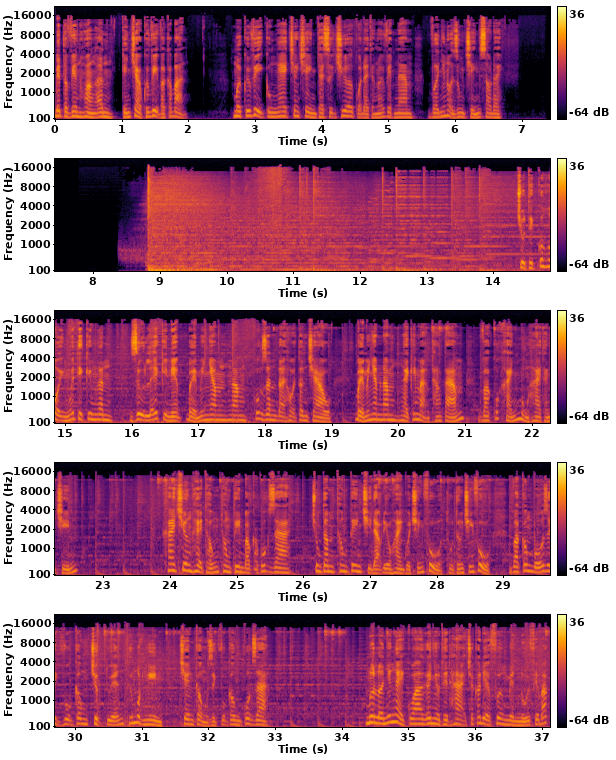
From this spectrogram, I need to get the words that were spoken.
Biên tập viên Hoàng Ân kính chào quý vị và các bạn. Mời quý vị cùng nghe chương trình Thời sự trưa của Đài tiếng nói Việt Nam với những nội dung chính sau đây. Chủ tịch Quốc hội Nguyễn Thị Kim Ngân dự lễ kỷ niệm 75 năm Quốc dân Đại hội Tân Trào, 75 năm Ngày Cách mạng tháng 8 và Quốc khánh mùng 2 tháng 9. Khai trương hệ thống thông tin báo cáo quốc gia Trung tâm Thông tin Chỉ đạo điều hành của Chính phủ, Thủ tướng Chính phủ và công bố dịch vụ công trực tuyến thứ 1.000 trên Cổng Dịch vụ Công Quốc gia. Mưa lớn những ngày qua gây nhiều thiệt hại cho các địa phương miền núi phía Bắc.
